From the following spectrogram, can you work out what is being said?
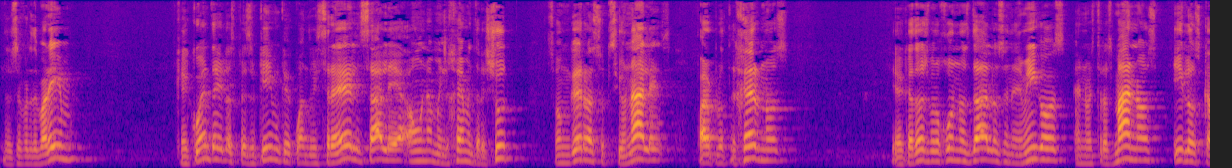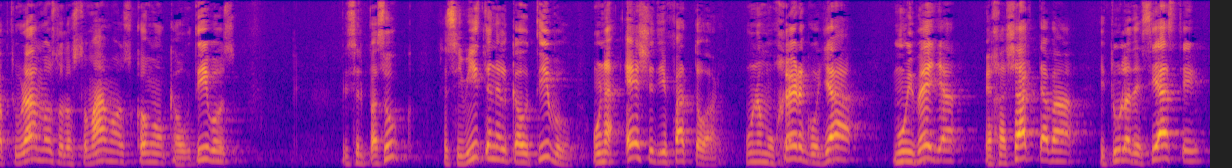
del Sefer de Barim, que cuenta y los Pesukim que cuando Israel sale a una Milchem Reshut, son guerras opcionales para protegernos y el Kadosh Baruj nos da a los enemigos en nuestras manos y los capturamos o los tomamos como cautivos. Dice el Pasuk viste en el cautivo una Eshet una mujer goya, muy bella, y tú la deseaste,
